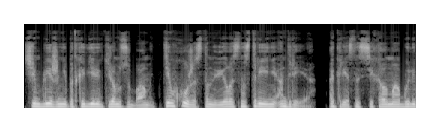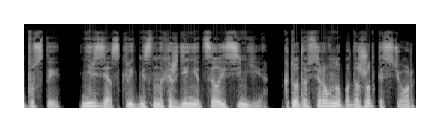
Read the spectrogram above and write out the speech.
Чем ближе они подходили к трем зубам, тем хуже становилось настроение Андрея. Окрестности холма были пусты. Нельзя скрыть местонахождение целой семьи. Кто-то все равно подожжет костер,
